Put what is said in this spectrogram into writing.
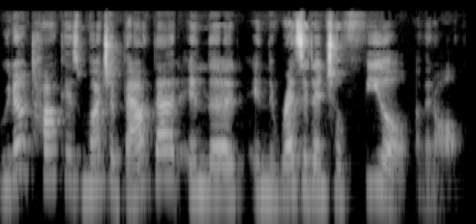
we don't talk as much about that in the in the residential feel of it all.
